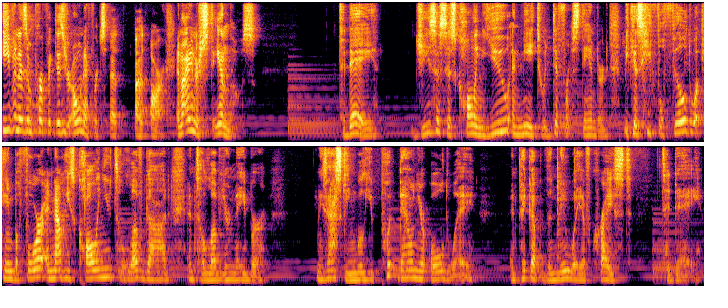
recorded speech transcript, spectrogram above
even as imperfect as your own efforts uh, uh, are. And I understand those. Today, Jesus is calling you and me to a different standard because he fulfilled what came before, and now he's calling you to love God and to love your neighbor. And he's asking, Will you put down your old way and pick up the new way of Christ today?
